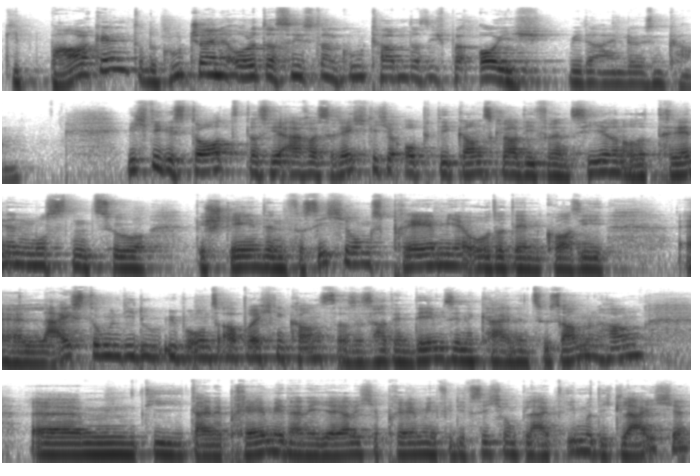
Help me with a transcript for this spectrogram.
gibt Bargeld oder Gutscheine oder das ist dann Guthaben, das ich bei euch wieder einlösen kann? Wichtig ist dort, dass wir auch aus rechtlicher Optik ganz klar differenzieren oder trennen mussten zur bestehenden Versicherungsprämie oder den quasi äh, Leistungen, die du über uns abrechnen kannst. Also es hat in dem Sinne keinen Zusammenhang. Ähm, die, deine Prämie, deine jährliche Prämie für die Versicherung bleibt immer die gleiche.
